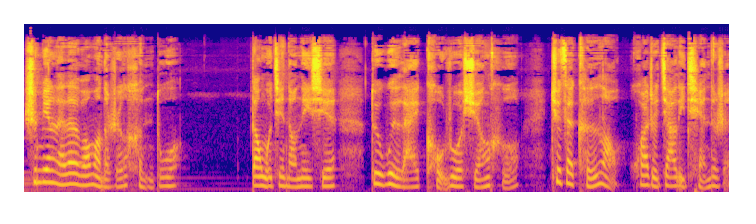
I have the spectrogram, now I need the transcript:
身边来来往往的人很多。当我见到那些对未来口若悬河，却在啃老花着家里钱的人，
